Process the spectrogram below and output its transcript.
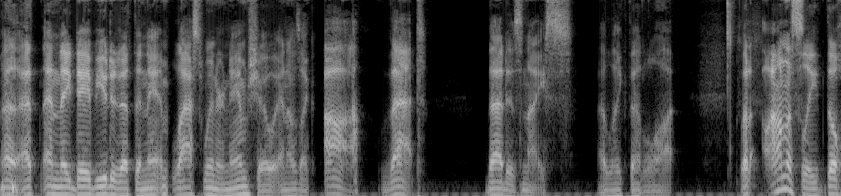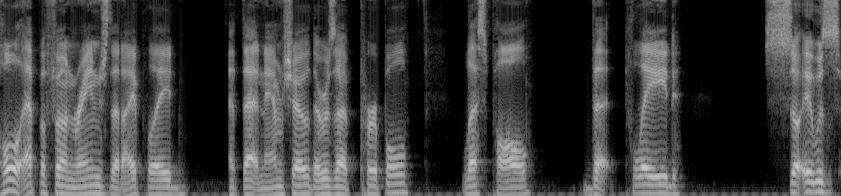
uh, at, and they debuted it at the NAMM, last Winter NAMM show, and I was like, ah, that, that is nice. I like that a lot. But honestly, the whole Epiphone range that I played at that NAMM show, there was a purple Les Paul that played so it was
